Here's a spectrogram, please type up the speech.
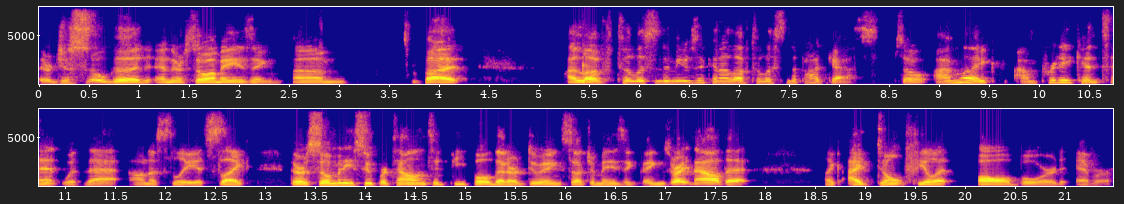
they're just so good and they're so amazing. Um, but I love to listen to music and I love to listen to podcasts. So I'm like, I'm pretty content with that, honestly. It's like there are so many super talented people that are doing such amazing things right now that like I don't feel at all bored ever.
